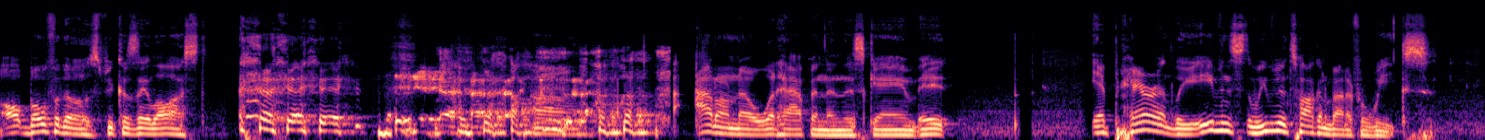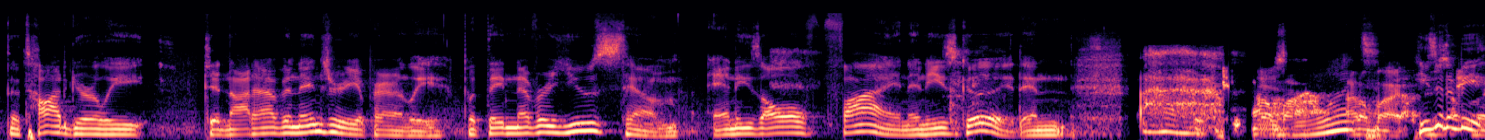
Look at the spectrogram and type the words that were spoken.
All both of those because they lost. Um, I don't know what happened in this game. It apparently even we've been talking about it for weeks. The Todd Gurley did not have an injury apparently, but they never used him, and he's all fine and he's good. And I don't what? I don't buy it. He's gonna be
